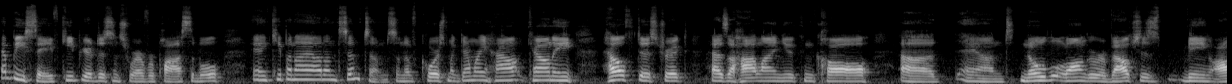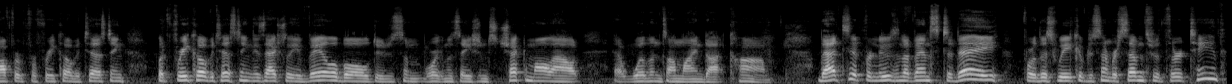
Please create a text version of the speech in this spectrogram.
and be safe. Keep your distance wherever possible and keep an eye out on symptoms. And of course, Montgomery County Health District has a hotline you can call uh, and no longer are vouchers being offered for free COVID testing, but free COVID testing is actually available due to some organizations. Check them all out at woodlandsonline.com. That's it for news and events today for this week of December 7th through 13th.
